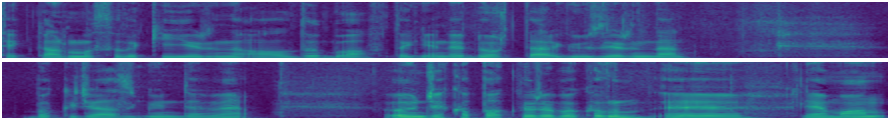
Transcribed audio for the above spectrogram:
tekrar masadaki yerini aldı. Bu hafta gene dört dergi üzerinden bakacağız gündeme. Önce kapaklara bakalım. E, Leman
